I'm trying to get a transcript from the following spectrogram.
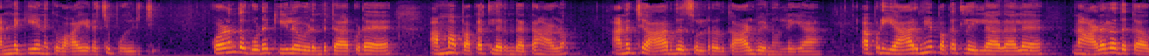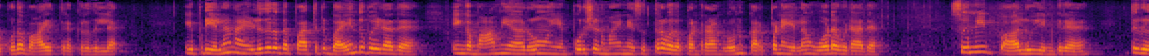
அன்னைக்கே எனக்கு வாயடைச்சு போயிடுச்சு. குழந்த கூட கீழே விழுந்துட்டா கூட அம்மா பக்கத்தில் இருந்தால் தான் அழும் அணைச்சி ஆறுதல் சொல்கிறதுக்கு ஆள் வேணும் இல்லையா? அப்படி யாருமே பக்கத்தில் இல்லாதால் நான் அழறதுக்காக கூட வாயை திறக்கிறது இல்லை இப்படியெல்லாம் நான் எழுதுறத பார்த்துட்டு பயந்து போயிடாத. எங்கள் மாமியாரும் என் புருஷனுமா என்னை சித்திரவதை பண்ணுறாங்களோன்னு கற்பனையெல்லாம் ஓட விடாத. சுமி பாலு என்கிற திரு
